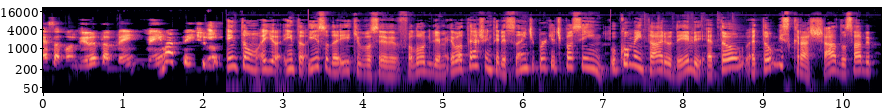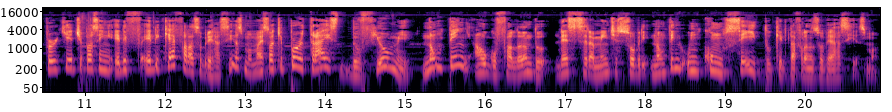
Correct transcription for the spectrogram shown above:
essa bandeira tá bem, bem latente no. Então, aí, ó, então, isso daí que você falou, Guilherme, eu até acho interessante porque, tipo assim, o comentário dele é tão, é tão escrachado, sabe? Porque, tipo assim, ele, ele quer falar sobre racismo, mas só que por trás do filme não tem algo falando necessariamente sobre. Não tem um conceito que ele tá falando sobre racismo.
